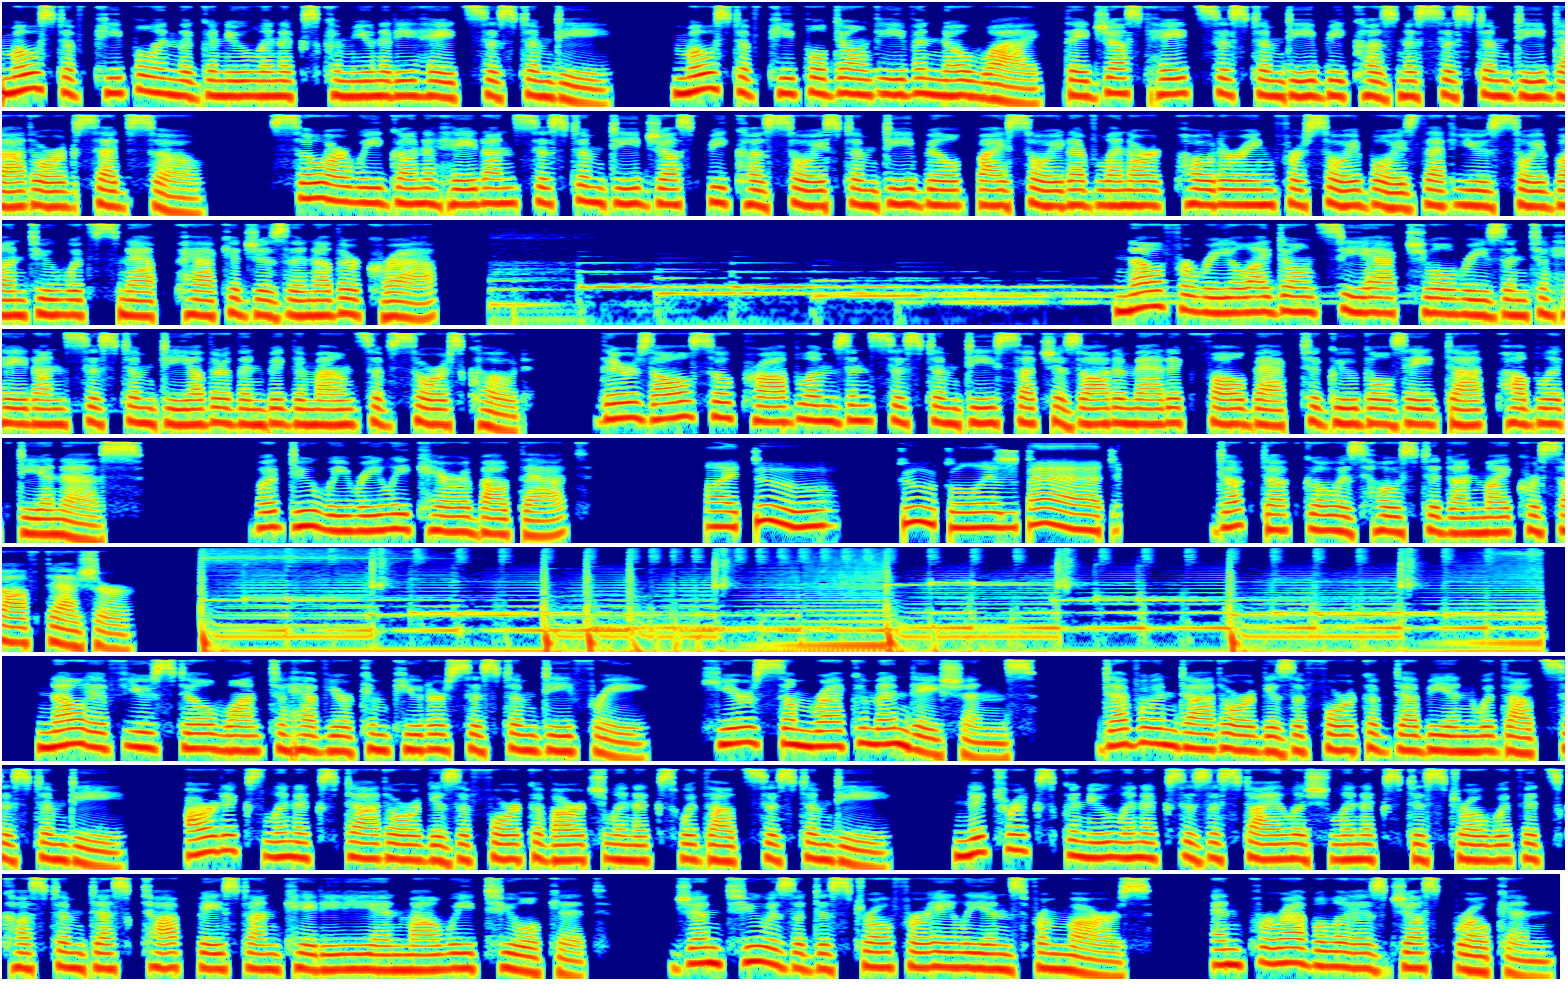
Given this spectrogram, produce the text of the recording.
Most of people in the GNU Linux community hate systemd. Most of people don't even know why, they just hate systemd because nosystemd.org said so. So are we gonna hate on systemd just because soystemd built by Soydev Lennart Poettering for soyboys that use Soybuntu with snap packages and other crap? Now for real I don't see actual reason to hate on systemd other than big amounts of source code. There's also problems in systemd such as automatic fallback to Google's 8.public DNS. But do we really care about that? I do. Google is bad. DuckDuckGo is hosted on Microsoft Azure. Now if you still want to have your computer systemd free, here's some recommendations. Devuan.org is a fork of Debian without systemd. ArtixLinux.org is a fork of Arch Linux without systemd. Nitrux GNU Linux is a stylish Linux distro with its custom desktop based on KDE and MAUI toolkit. Gentoo is a distro for aliens from Mars. And Parabola is just broken.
